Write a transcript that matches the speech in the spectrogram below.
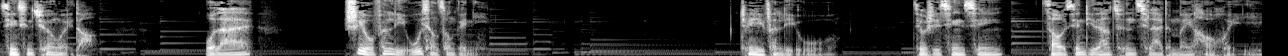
星星劝慰道：“我来，是有份礼物想送给你。这一份礼物，就是星星早先替他存起来的美好回忆。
